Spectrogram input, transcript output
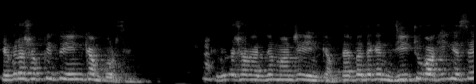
এগুলো সব কিন্তু ইনকাম করছে। এগুলো সব একজন মানুষের ইনকাম তারপর দেখেন জি টু বাকি গেছে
